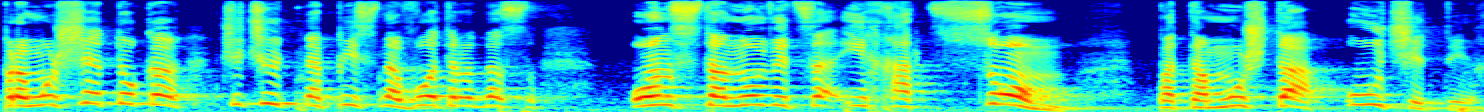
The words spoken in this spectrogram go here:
про Моше только чуть-чуть написано, вот родос, он становится их отцом, потому что учит их.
